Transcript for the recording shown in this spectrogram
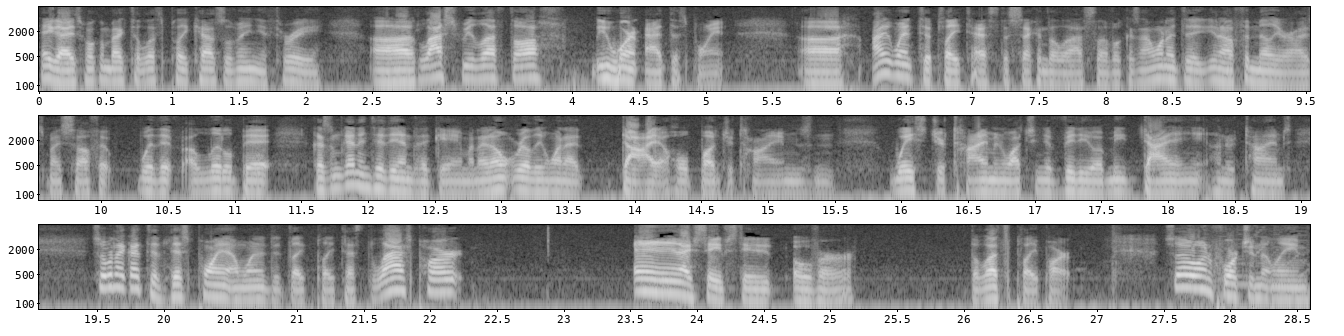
Hey guys, welcome back to Let's Play Castlevania 3. Uh, last we left off, we weren't at this point. Uh, I went to playtest the second to last level because I wanted to, you know, familiarize myself it, with it a little bit because I'm getting to the end of the game and I don't really want to die a whole bunch of times and waste your time in watching a video of me dying 800 times. So when I got to this point, I wanted to like playtest the last part, and I save stated over the Let's Play part. So unfortunately,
